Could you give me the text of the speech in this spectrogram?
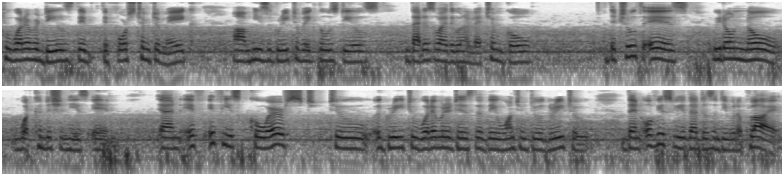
to whatever deals they, they forced him to make. Um, he's agreed to make those deals. That is why they're going to let him go. The truth is, we don't know what condition he's in. And if, if he's coerced to agree to whatever it is that they want him to agree to, then obviously that doesn't even apply.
